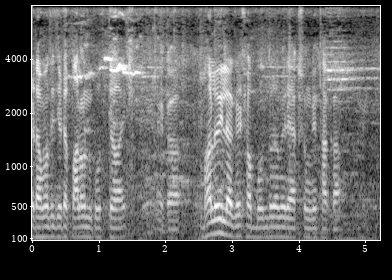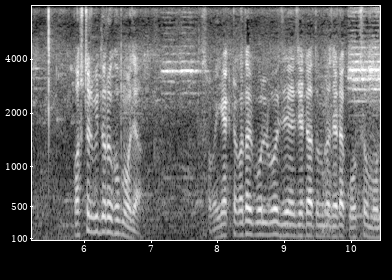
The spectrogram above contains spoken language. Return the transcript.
এটা আমাদের যেটা পালন করতে হয়, এটা ভালোই লাগে সব বন্ধুরা মিলে একসঙ্গে থাকা। কষ্টের ভিতরে খুব মজা। সবাইকে একটা কথাই বলব যে, যেটা তোমরা যেটা করছ, মন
